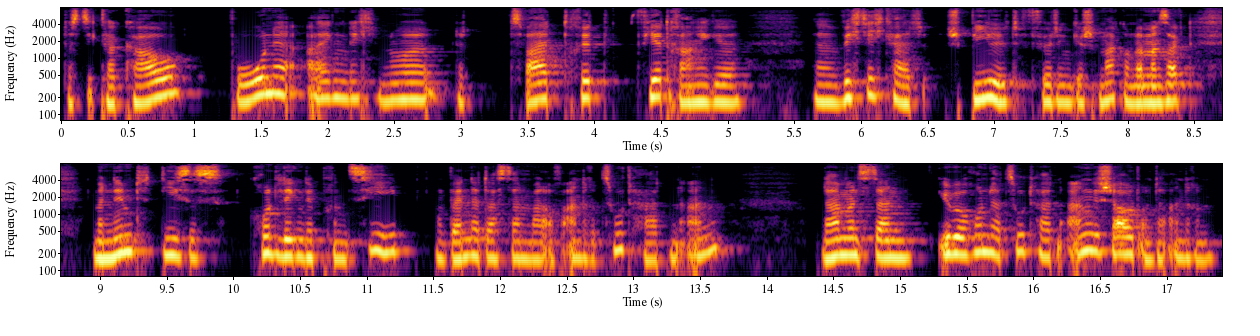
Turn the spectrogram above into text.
dass die Kakaobohne eigentlich nur eine zweit-, dritt-, viertrangige äh, Wichtigkeit spielt für den Geschmack. Und wenn man sagt, man nimmt dieses grundlegende Prinzip und wendet das dann mal auf andere Zutaten an, da haben wir uns dann über 100 Zutaten angeschaut, unter anderem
